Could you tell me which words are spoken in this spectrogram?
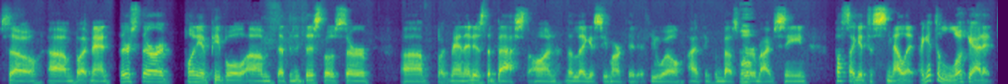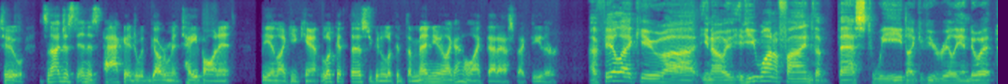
So, um, but man, there's, there are plenty of people um, that this those serve. Uh, but man, it is the best on the legacy market, if you will. I think the best Well- herb I've seen. Plus, I get to smell it. I get to look at it too. It's not just in this package with government tape on it, being like you can't look at this. You can look at the menu. Like I don't like that aspect either. I feel like you, uh, you know, if you want to find the best weed, like if you're really into it,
